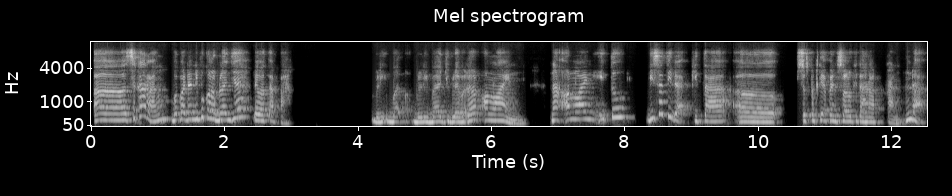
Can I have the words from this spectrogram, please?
uh, sekarang Bapak dan Ibu kalau belanja lewat apa? Beli beli baju beli lewat online. Nah, online itu bisa tidak kita uh, seperti apa yang selalu kita harapkan. Enggak,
